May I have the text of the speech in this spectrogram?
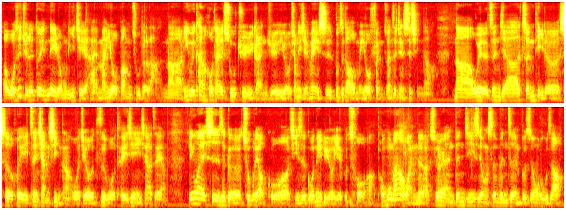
呃，我是觉得对内容理解还蛮有帮助的啦。那因为看后台数据，感觉有兄弟姐妹是不知道我们有粉砖这件事情呢。那为了增加整体的社会正向性呢，我就自我推荐一下这样。另外是这个出不了国，其实国内旅游也不错啊。澎湖蛮好玩的，虽然登机是用身份证，不是用护照，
